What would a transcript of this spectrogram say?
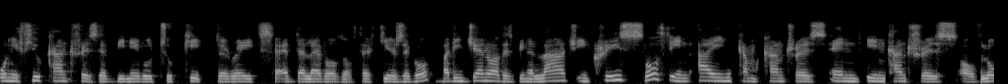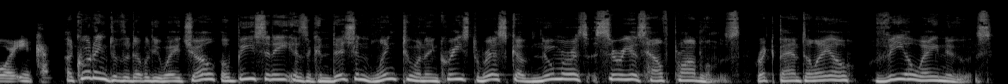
Only a few countries have been able to keep the rates at the levels of 30 years ago. But in general, there's been a large increase both in high income countries and in countries of lower income. According to the WHO, obesity is a condition linked to an increased risk of numerous serious health problems. Rick Pantaleo, VOA News.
